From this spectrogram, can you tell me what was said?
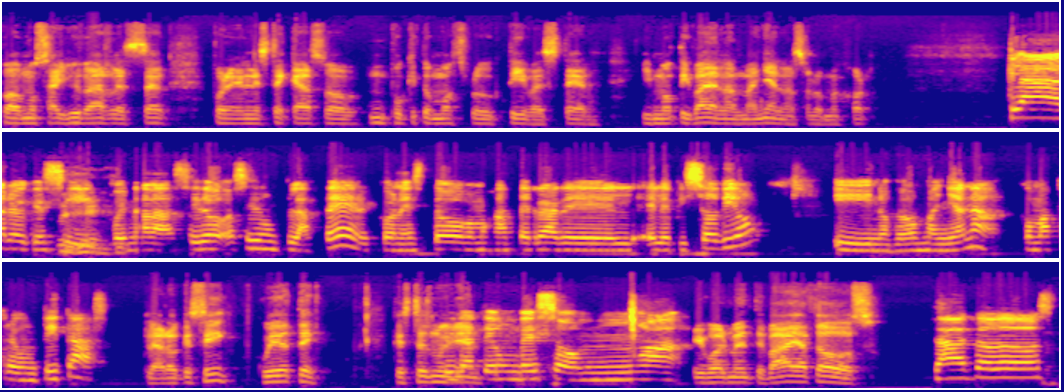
podamos ayudarles a ser, por en este caso, un poquito más productiva, Esther, y motivada en las mañanas a lo mejor. Claro que sí. Pues nada, ha sido, ha sido un placer. Con esto vamos a cerrar el, el episodio y nos vemos mañana con más preguntitas. Claro que sí. Cuídate. Que estés muy bien. Cuídate, un beso. Igualmente. Bye a todos. Chao a todos.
